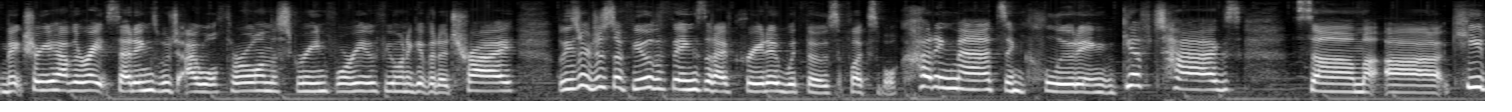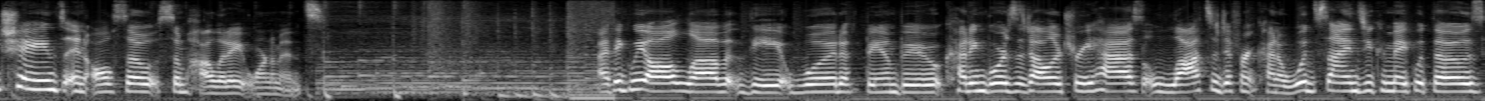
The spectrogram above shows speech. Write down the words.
make sure you have the right settings, which I will throw on the screen for you if you want to give it a try. But these are just a few of the things that I've created with those flexible cutting mats, including gift tags, some uh, keychains, and also some holiday ornaments. I think we all love the wood bamboo cutting boards that Dollar Tree has. Lots of different kind of wood signs you can make with those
